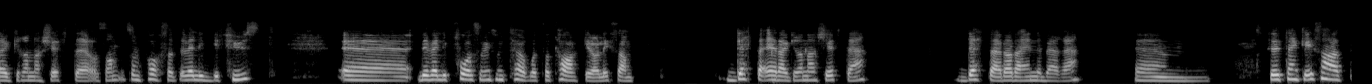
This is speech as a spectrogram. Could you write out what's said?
det grønne skiftet og sånn, som fortsatt er veldig diffust. Eh, det er veldig få som liksom tør å ta tak i det. Liksom. Dette er det grønne skiftet. Dette er det det innebærer. Um, så jeg tenker liksom at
